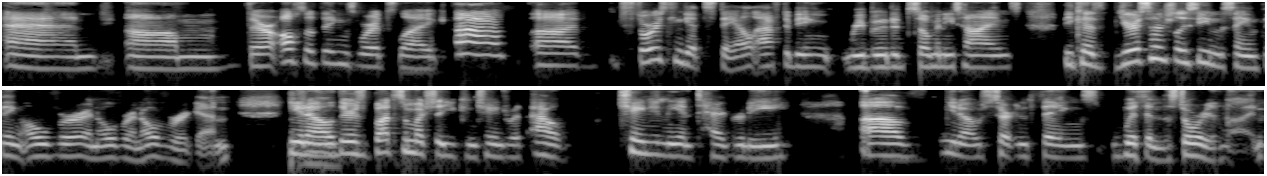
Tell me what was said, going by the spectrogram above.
And um, there are also things where it's like, ah, uh, stories can get stale after being rebooted so many times because you're essentially seeing the same thing over and over and over again. You mm-hmm. know, there's but so much that you can change without changing the integrity of you know certain things within the storyline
